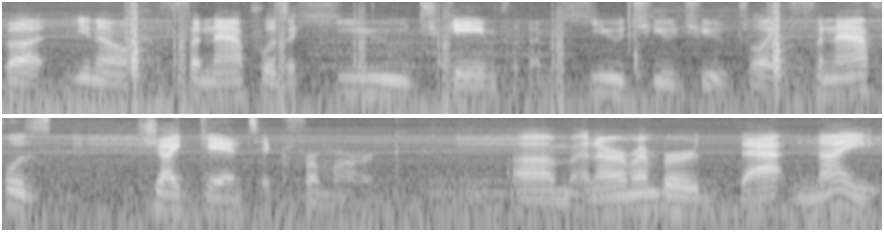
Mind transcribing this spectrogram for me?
But, you know, FNAF was a huge game for them. Huge, huge, huge. Like, FNAF was gigantic for Mark. Um, and I remember that night,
